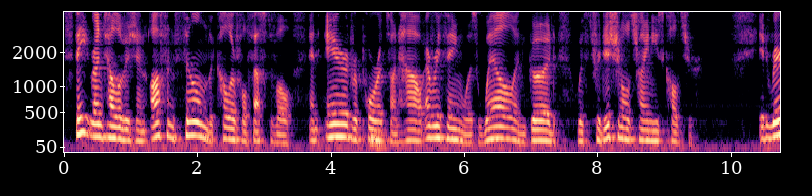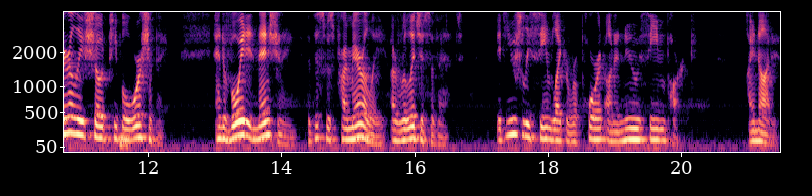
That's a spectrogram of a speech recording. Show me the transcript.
State run television often filmed the colorful festival and aired reports on how everything was well and good with traditional Chinese culture it rarely showed people worshiping and avoided mentioning that this was primarily a religious event. It usually seemed like a report on a new theme park. I nodded.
